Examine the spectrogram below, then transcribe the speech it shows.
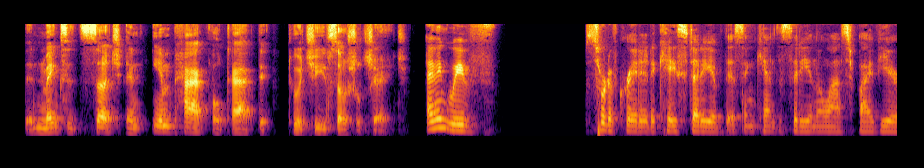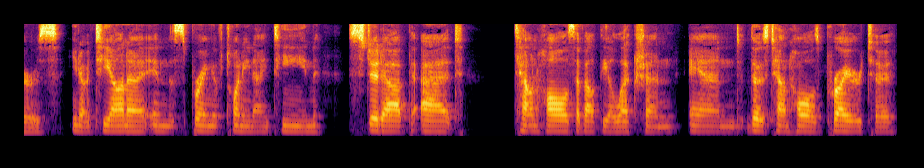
that makes it such an impactful tactic to achieve social change? I think we've sort of created a case study of this in Kansas City in the last five years. You know, Tiana in the spring of 2019 stood up at town halls about the election, and those town halls prior to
